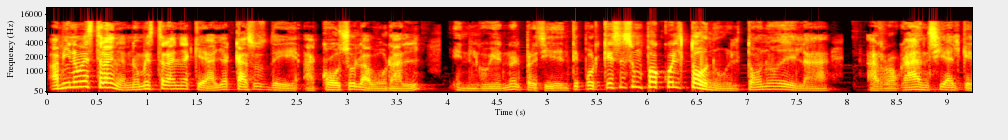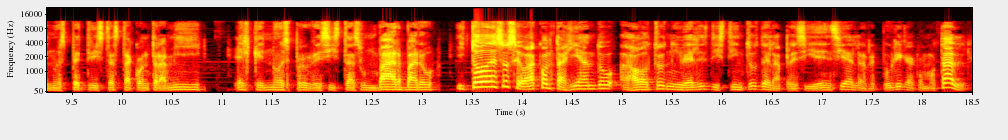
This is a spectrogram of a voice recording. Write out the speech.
A mí no me extraña, no me extraña que haya casos de acoso laboral en el gobierno del presidente, porque ese es un poco el tono, el tono de la arrogancia, el que no es petrista está contra mí, el que no es progresista es un bárbaro, y todo eso se va contagiando a otros niveles distintos de la presidencia de la República como tal.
